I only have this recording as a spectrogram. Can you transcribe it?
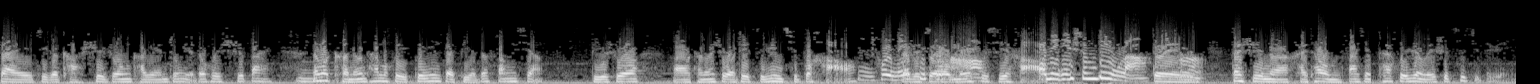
在这个考试中、考研中也都会失败。那么可能他们会归因在别的方向，比如说。啊，可能是我这次运气不好，嗯，或者没复习好，没复习好，或那天生病了。对，但是呢，海涛，我们发现他会认为是自己的原因，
